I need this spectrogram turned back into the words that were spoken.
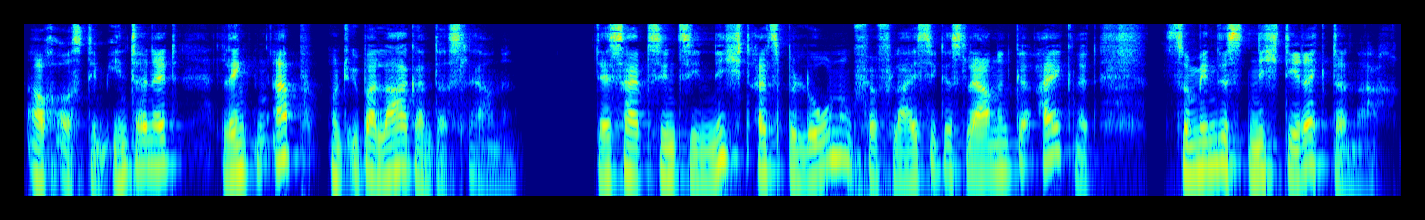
auch aus dem Internet, lenken ab und überlagern das Lernen. Deshalb sind sie nicht als Belohnung für fleißiges Lernen geeignet, zumindest nicht direkt danach.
